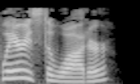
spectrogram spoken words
Where is the water?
